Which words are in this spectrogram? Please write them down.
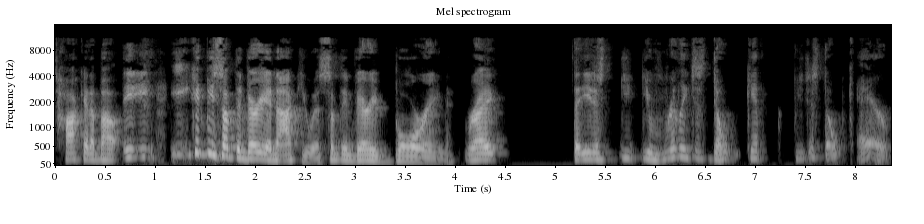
talking about it, it, could be something very innocuous, something very boring, right? That you just, you, you really just don't give, you just don't care.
